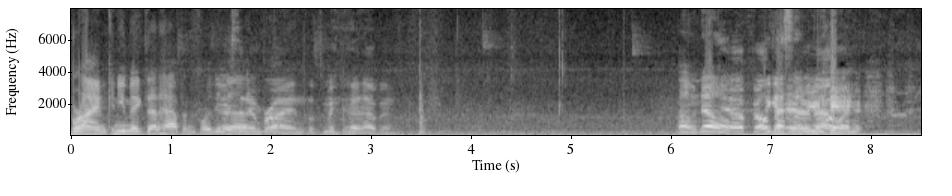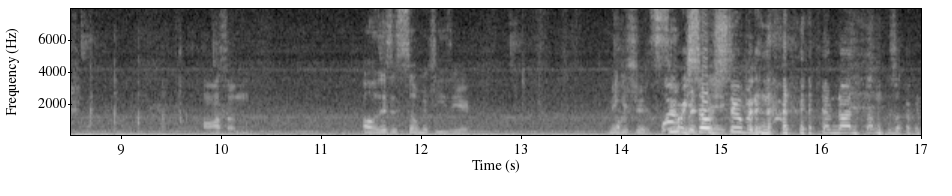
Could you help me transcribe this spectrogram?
Brian, can you make that happen for the? Justin Uh, and Brian, let's make that happen. Oh mm. no! Yeah, I felt got the some hair of in your that hair. Awesome. Oh, this is so much easier. Making sure it's Why are we super so thick. stupid and not have not done this already?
